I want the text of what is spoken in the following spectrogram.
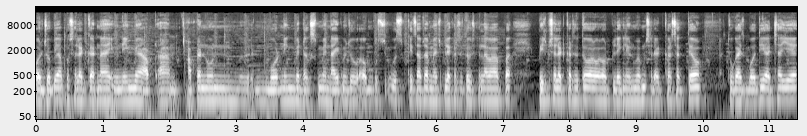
और जो भी आपको सेलेक्ट करना है इवनिंग में आफ्टरनून मॉर्निंग में डक्स में नाइट में जो उस उसके हिसाब से मैच प्ले कर सकते हो। उसके अलावा आप पिच भी सेलेक्ट कर सकते हो और प्लेइंग लेन भी सेलेक्ट कर सकते हो। तो गैस बहुत ही अच्छा ये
